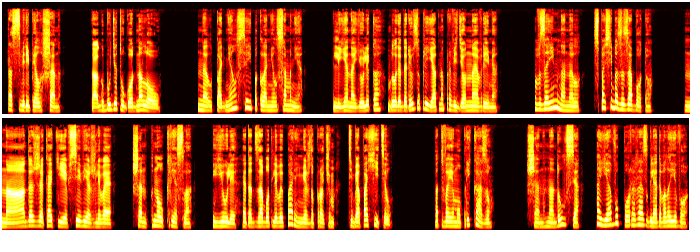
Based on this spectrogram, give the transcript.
— рассверепел Шен. «Как будет угодно Лоу». Нел поднялся и поклонился мне. «Льена Юлика, благодарю за приятно проведенное время». «Взаимно, Нел. Спасибо за заботу». «Надо же, какие все вежливые!» Шен пнул кресло. «Юли, этот заботливый парень, между прочим, тебя похитил». «По твоему приказу». Шен надулся, а я в упор разглядывала его.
